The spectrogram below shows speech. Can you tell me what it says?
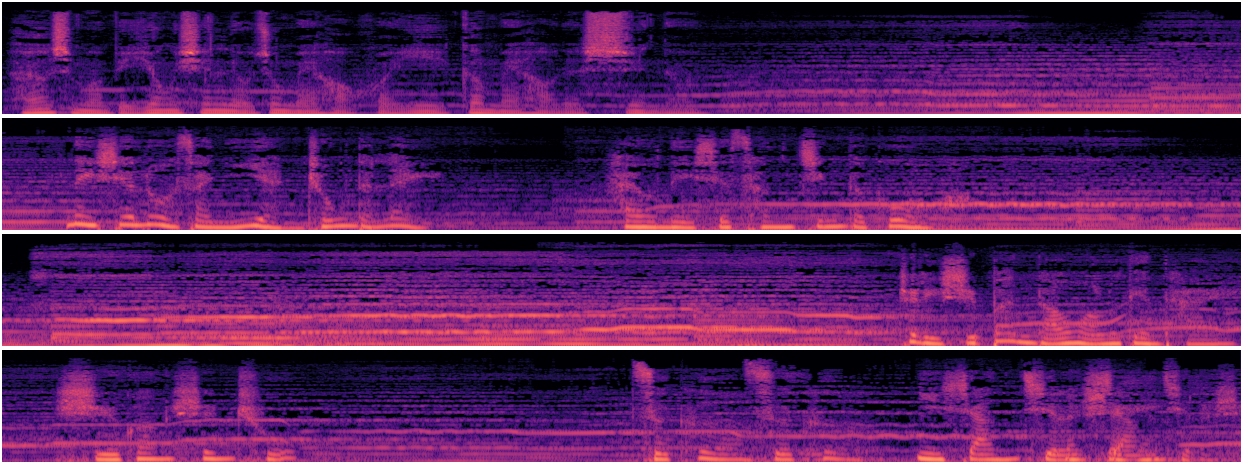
还有什么比用心留住美好回忆更美好的事呢？那些落在你眼中的泪，还有那些曾经的过往。这里是半岛网络电台，时光深处。此刻，此刻，你想起了谁？想起了谁？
